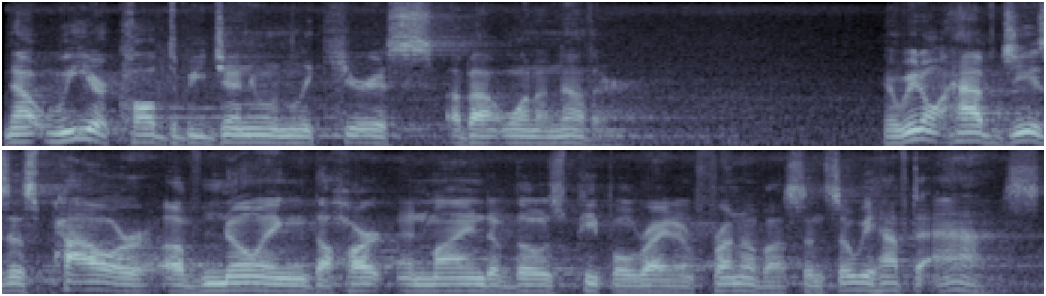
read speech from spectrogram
Now, we are called to be genuinely curious about one another. And we don't have Jesus' power of knowing the heart and mind of those people right in front of us, and so we have to ask.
